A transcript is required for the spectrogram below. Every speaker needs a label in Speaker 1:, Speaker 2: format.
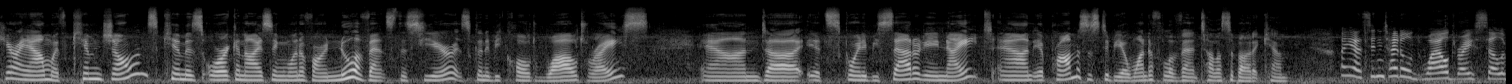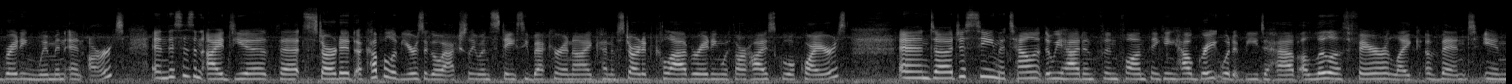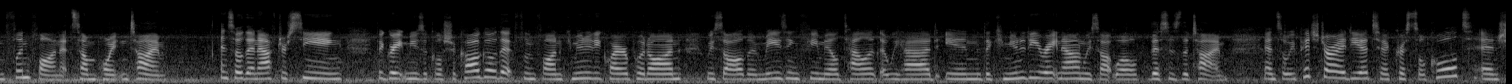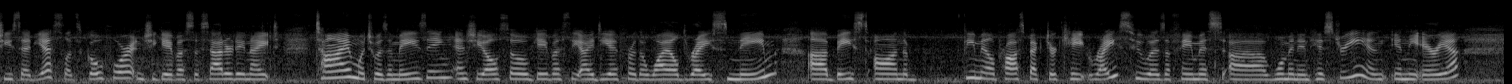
Speaker 1: Here I am with Kim Jones. Kim is organizing one of our new events this year. It's going to be called Wild Rice. And uh, it's going to be Saturday night, and it promises to be a wonderful event. Tell us about it, Kim.
Speaker 2: Oh, yeah, it's entitled Wild Rice Celebrating Women and Art. And this is an idea that started a couple of years ago, actually, when Stacy Becker and I kind of started collaborating with our high school choirs. And uh, just seeing the talent that we had in Flin Flon, thinking how great would it be to have a Lilith Fair like event in Flin Flon at some point in time. And so then after seeing the great musical Chicago that Flin Flon Community Choir put on, we saw the amazing female talent that we had in the community right now, and we thought, well, this is the time. And so we pitched our idea to Crystal Colt, and she said, yes, let's go for it. And she gave us a Saturday night time, which was amazing. And she also gave us the idea for the Wild Rice name uh, based on the female prospector Kate Rice, who was a famous uh, woman in history in, in the area.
